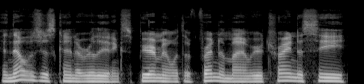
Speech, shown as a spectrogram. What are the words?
And that was just kind of really an experiment with a friend of mine. We were trying to see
